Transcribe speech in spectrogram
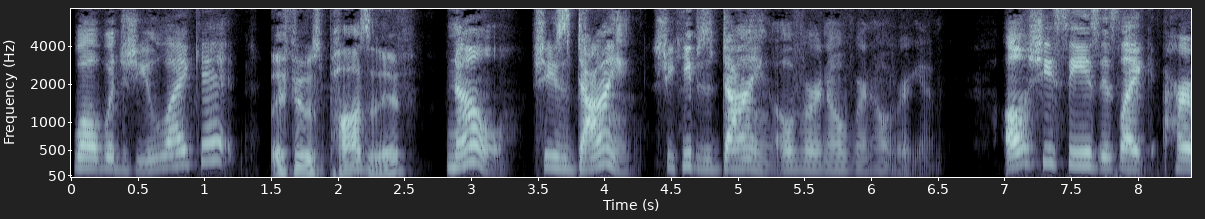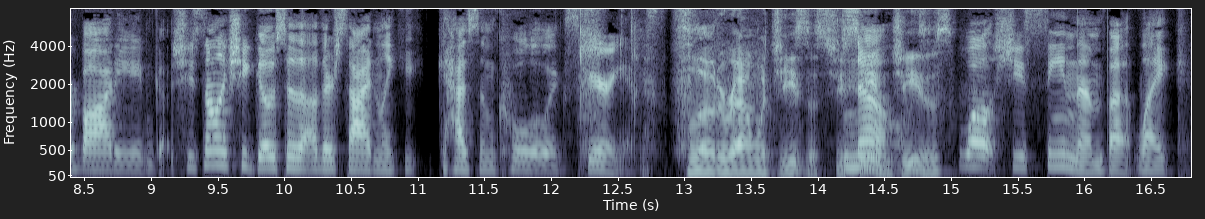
Well, would you like it? if it was positive, No, she's dying. She keeps dying over and over and over again. All she sees is like her body, and go- she's not like she goes to the other side and like has some cool experience. float around with Jesus. She's No. seeing Jesus. Well, she's seen them, but like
